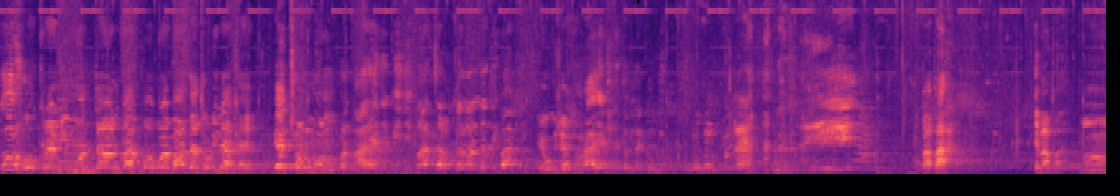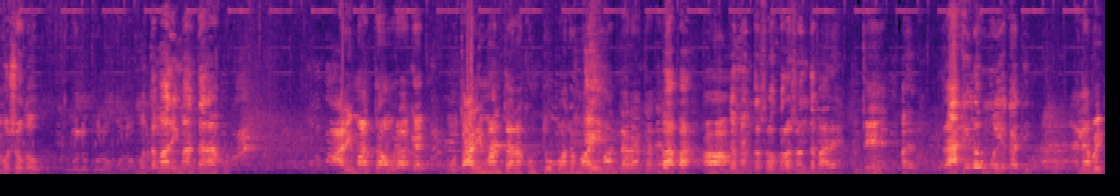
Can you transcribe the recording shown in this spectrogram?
દોરો. છોકરાની મોનતા બાપો કોઈ બાધા થોડી રાખે. બે છોડ મોનું. પણ મારે હજી બીજી માતાઓ કરવાની નથી બાકી. એવું છે? હા એટલે તમને કહું છું. બાપા. એ બાપા હા. હું શું કહું? બોલો બોલો બોલો. હું તમારી માનતા રાખું? મારી માનતા હું રાખે? હું તારી માનતા રાખું તું પાછો મારી માનતા રાખે છે? બાપા હા. તમે એમ તો છોકરો છો ને તમારે. તે? રાખી લઉં હું એકાથી એટલે ભાઈ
